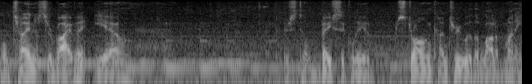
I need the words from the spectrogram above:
Will China survive it? Yeah. They're still basically a strong country with a lot of money.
